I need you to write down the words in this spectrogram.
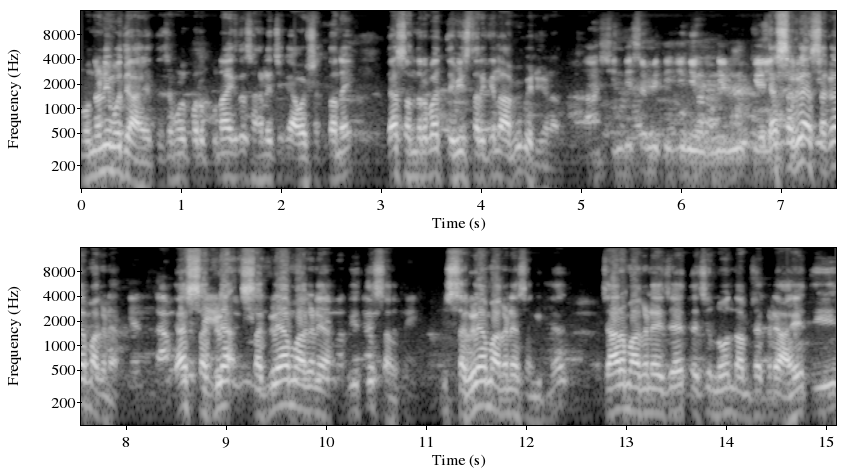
नोंदणीमध्ये आहेत. त्याच्यामुळे परत पुन्हा एकदा सांगण्याची काही आवश्यकता नाही. त्या संदर्भात तेवीस तारखेला आम्ही भेट घेणार शिंदे समितीची केली या सगळ्या सगळ्या मागण्या. या सगळ्या. सगळ्या मागण्या मी तेच सांगतो. मी सगळ्या मागण्या सांगितल्या. चार मागण्या ज्या आहेत त्याची नोंद आमच्याकडे आहे. ती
